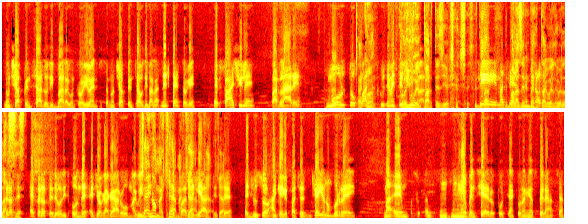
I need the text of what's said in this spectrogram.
non ci ha pensato Di Bala, contro la Juventus non ci ha pensato Di Bala, nel senso che è facile parlare molto ecco, quasi esclusivamente con la Juve in parte sì, se sì, di, Bala, di Bala si inventa però, quell'assist però, te, eh, però te devo rispondere è gioca a Roma quindi cioè, no, ma è chiaro, ma è chiaro, gli assist chiaro. è giusto anche che faccia cioè io non vorrei ma è un, un, un mio pensiero e forse anche una mia speranza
